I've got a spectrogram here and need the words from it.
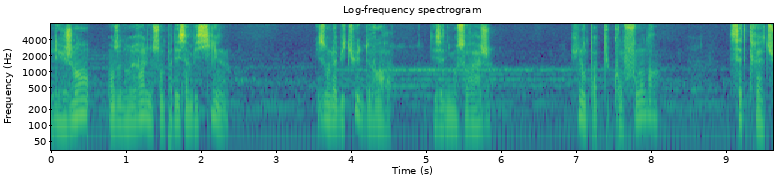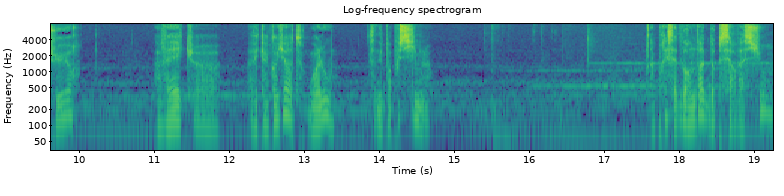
Les gens en zone rurale ne sont pas des imbéciles. Ils ont l'habitude de voir des animaux sauvages. Ils n'ont pas pu confondre cette créature avec, euh, un coyote ou un loup. Ça n'est pas possible. Après cette grande vague d'observation,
